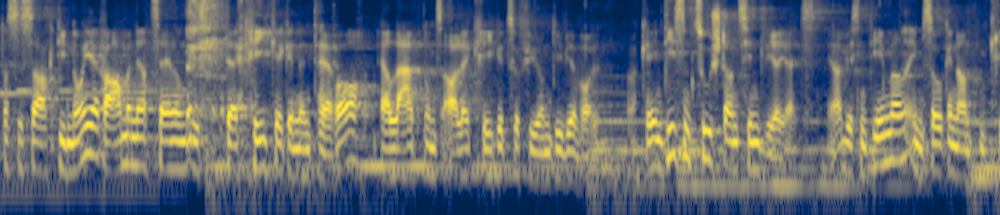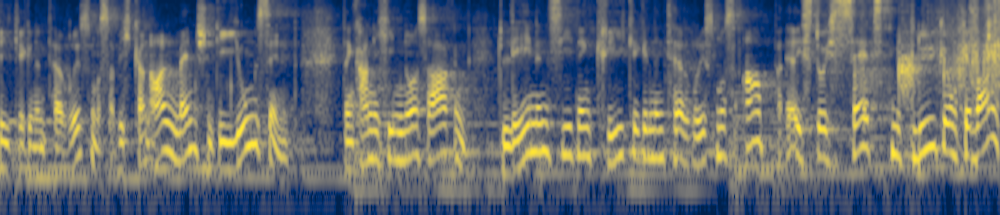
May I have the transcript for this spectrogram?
dass es sagt, die neue Rahmenerzählung ist, der Krieg gegen den Terror erlaubt uns alle Kriege zu führen, die wir wollen. Okay? In diesem Zustand sind wir jetzt. Ja, wir sind immer im sogenannten Krieg gegen den Terrorismus. Aber ich kann allen Menschen, die jung sind, dann kann ich ihnen nur sagen, lehnen Sie den Krieg gegen den Terrorismus ab. Er ist durchsetzt mit Lüge und Gewalt.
